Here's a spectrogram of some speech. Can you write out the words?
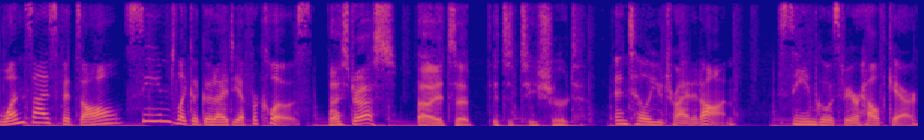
One size fits all seemed like a good idea for clothes. Nice dress. Uh, it's a it's a t-shirt. Until you tried it on. Same goes for your healthcare.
